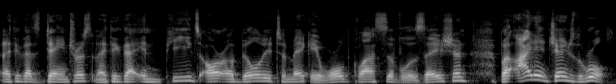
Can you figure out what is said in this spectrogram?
and I think that's dangerous, and I think that impedes our ability to make a world class civilization. But I didn't change the rules.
